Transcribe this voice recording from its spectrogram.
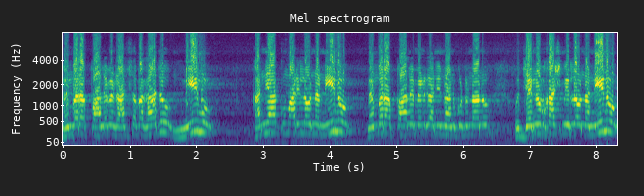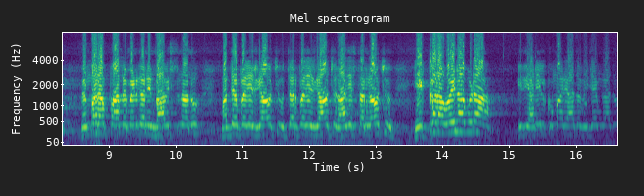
member of parliament Rajyasabha కాదు మేము కన్యాకుమారిలో ఉన్న నేను మెంబర్ ఆఫ్ పార్లమెంట్గా నేను అనుకుంటున్నాను జమ్మూ కాశ్మీర్లో ఉన్న నేను మెంబర్ ఆఫ్ పార్లమెంట్గా నేను భావిస్తున్నాను మధ్యప్రదేశ్ కావచ్చు ఉత్తరప్రదేశ్ కావచ్చు రాజస్థాన్ కావచ్చు ఎక్కడ పోయినా కూడా ఇది అనిల్ కుమార్ యాదవ్ విజయం కాదు.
